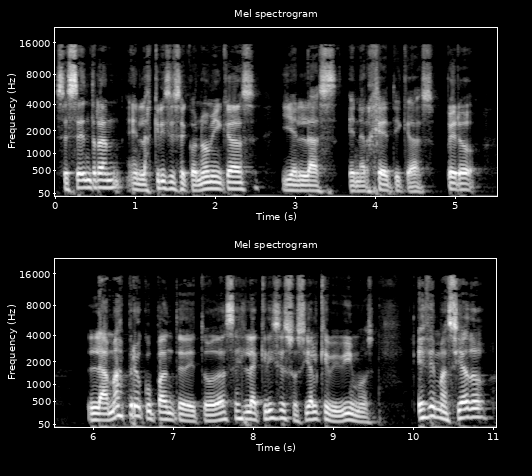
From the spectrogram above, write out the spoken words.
se centran en las crisis económicas y en las energéticas, pero la más preocupante de todas es la crisis social que vivimos. Es demasiado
